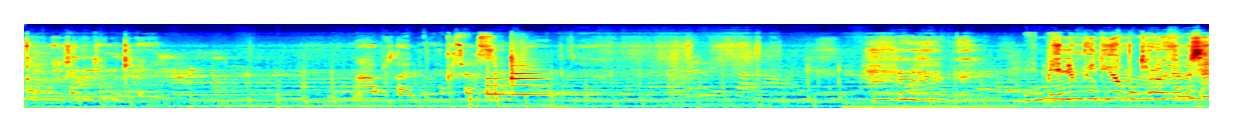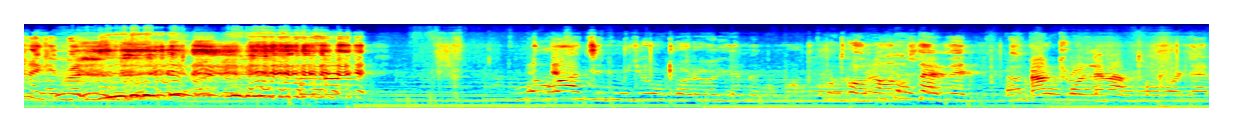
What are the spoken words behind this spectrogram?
Kırmayacaktım ki. Ne yapsaydım kırasım geldi. Benim videomu trollemesene ki ben Dua senin videonu trollemedim. Trollemedim. Ben, ben trollemem, trollerim.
